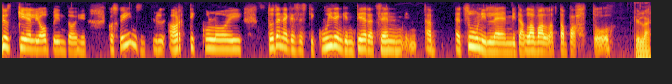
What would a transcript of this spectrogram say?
just kieliopintoihin, koska ihmiset artikuloi. Todennäköisesti kuitenkin tiedät sen, että suunnilleen mitä lavalla tapahtuu. Kyllä.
